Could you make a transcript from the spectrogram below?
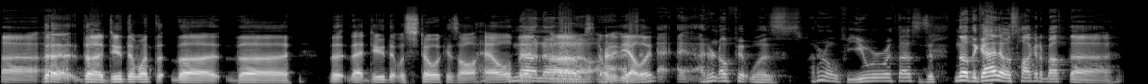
Uh, the the dude that went the the the, the that dude that was stoic as all hell. no, that, no, no, uh, no. Started I- yelling. I, I, I don't know if it was. I don't know if you were with us. It- No, the guy that was talking about the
